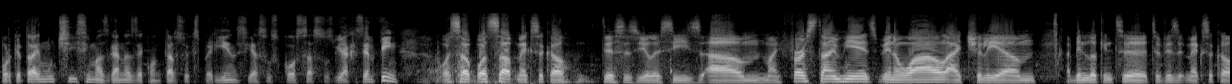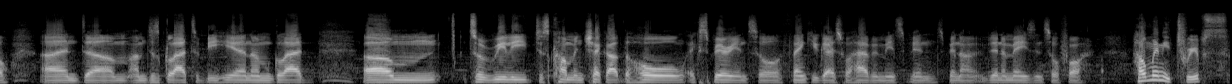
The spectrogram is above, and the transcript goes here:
porque trae muchísimas ganas de contar su experiencia, sus cosas, sus viajes, en fin. What's up, what's up, Mexico? This is Ulysses. Um, my first time here, it's been a while. Actually, um, I've been looking to, to visit Mexico, and um, I'm just glad to be here, and I'm glad um, to really just come and check out the whole experience. So thank you guys for having me. It's been it's been uh, been amazing so far. How many trips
